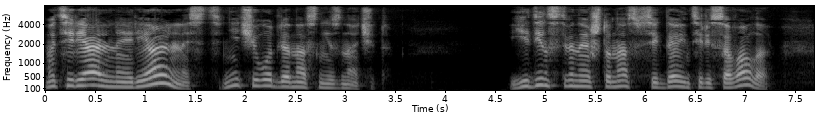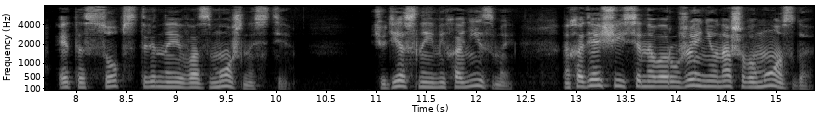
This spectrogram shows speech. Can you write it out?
Материальная реальность ничего для нас не значит. Единственное, что нас всегда интересовало, это собственные возможности, чудесные механизмы, находящиеся на вооружении у нашего мозга,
